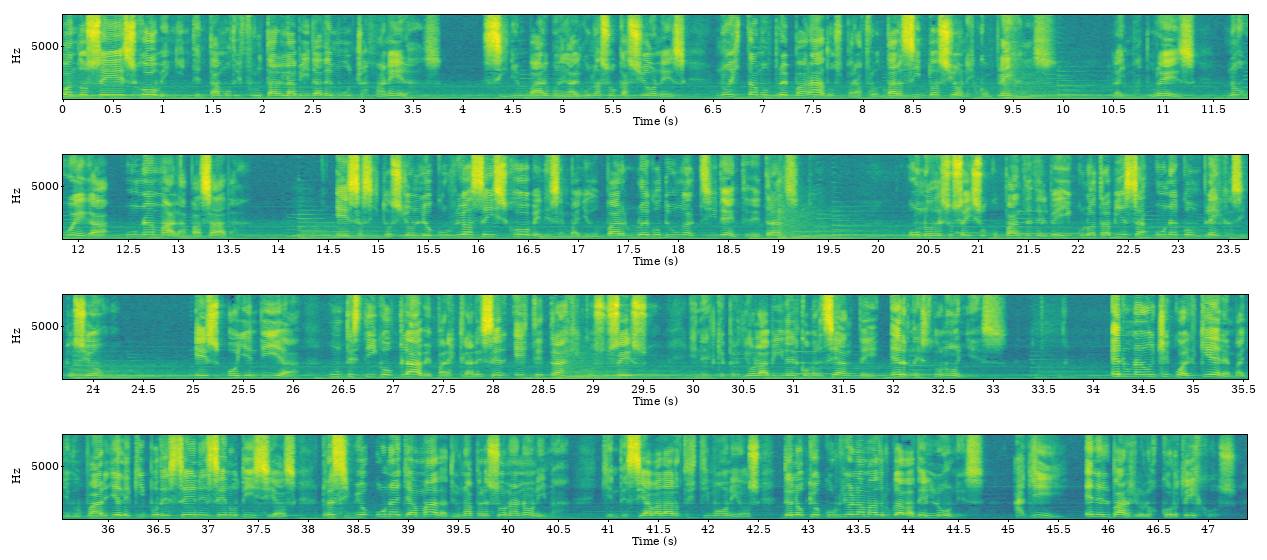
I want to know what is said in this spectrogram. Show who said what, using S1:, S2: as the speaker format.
S1: Cuando se es joven intentamos disfrutar la vida de muchas maneras. Sin embargo, en algunas ocasiones no estamos preparados para afrontar situaciones complejas. La inmadurez nos juega una mala pasada. Esa situación le ocurrió a seis jóvenes en Valledupar luego de un accidente de tránsito. Uno de esos seis ocupantes del vehículo atraviesa una compleja situación. Es hoy en día un testigo clave para esclarecer este trágico suceso en el que perdió la vida el comerciante Ernesto Núñez. Era una noche cualquiera en Valledupar y el equipo de CNC Noticias recibió una llamada de una persona anónima, quien deseaba dar testimonios de lo que ocurrió la madrugada del lunes, allí en el barrio Los Cortijos.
